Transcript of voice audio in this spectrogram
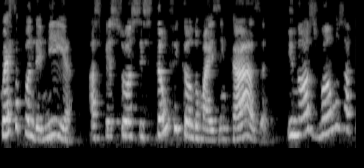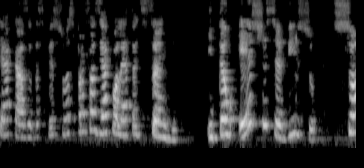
Com essa pandemia, as pessoas estão ficando mais em casa e nós vamos até a casa das pessoas para fazer a coleta de sangue. Então, este serviço, só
